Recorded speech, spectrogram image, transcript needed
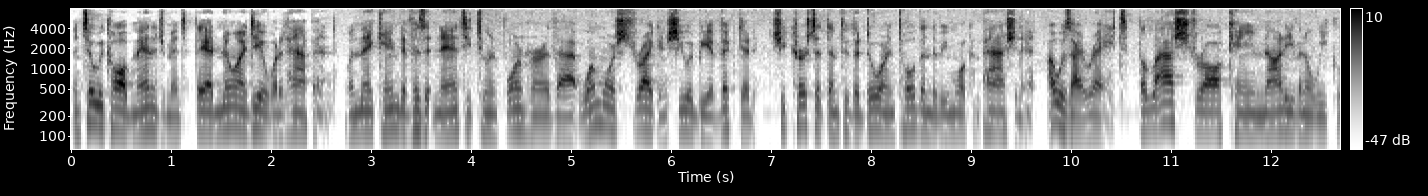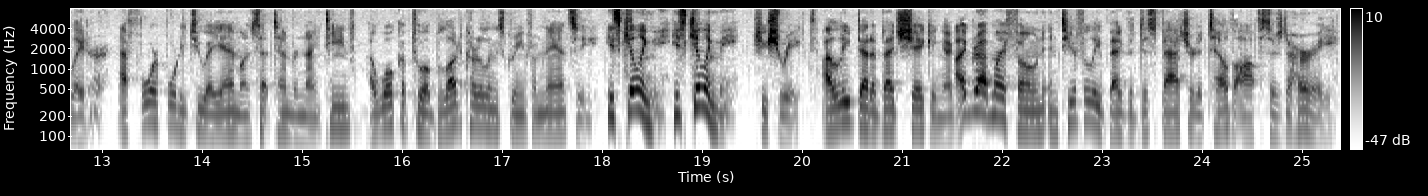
Until we called management, they had no idea what had happened. When they came to visit Nancy to inform her that one more strike and she would be evicted, she cursed at them through the door and told them to be more compassionate. I was irate. The last straw came not even a week later. At 4:42 a.m. on September 19th, I woke up to a blood-curdling scream from Nancy. "He's killing me! He's killing me!" she shrieked. I leaped out of bed shaking. I grabbed my phone and tearfully begged the dispatcher to tell the officers to hurry.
